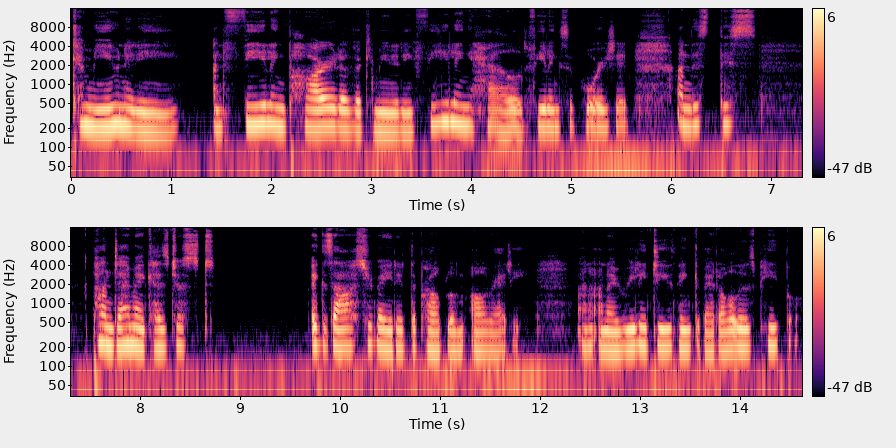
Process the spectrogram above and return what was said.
community and feeling part of a community, feeling held, feeling supported. And this this pandemic has just exacerbated the problem already. And and I really do think about all those people.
